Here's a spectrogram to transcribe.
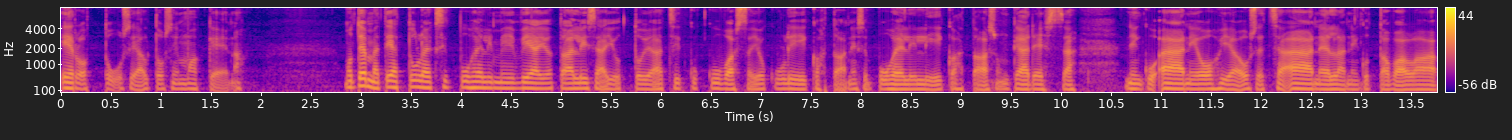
erottuu siellä tosi makeena. Mutta en mä tiedä, tuleeko sitten puhelimiin vielä jotain lisäjuttuja, että sitten kun kuvassa joku liikahtaa, niin se puhelin liikahtaa sun kädessä, niin kuin ääniohjaus, että sä äänellä niin kuin tavallaan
